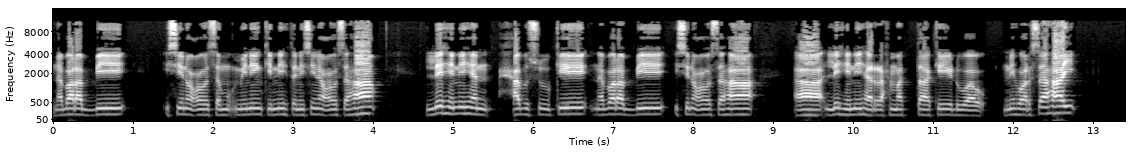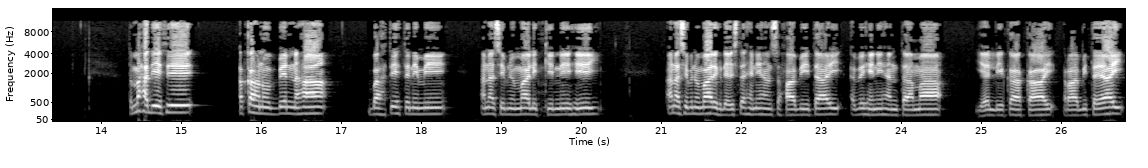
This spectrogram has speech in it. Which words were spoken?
نبا ربي إسين عوس مؤمنين كنيه تنسين عوسها لهنهن حبسوكي نبا ربي إسين عوسها آه لهنها الرحمة تاكيد ونهورسهاي تما حديثي أكهنو بينها بهته تنمي أنس بن مالك كنيه أنس بن مالك دا استهنيهن صحابيتاي أبهنيهن تاما يلي كاكاي رابطياي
